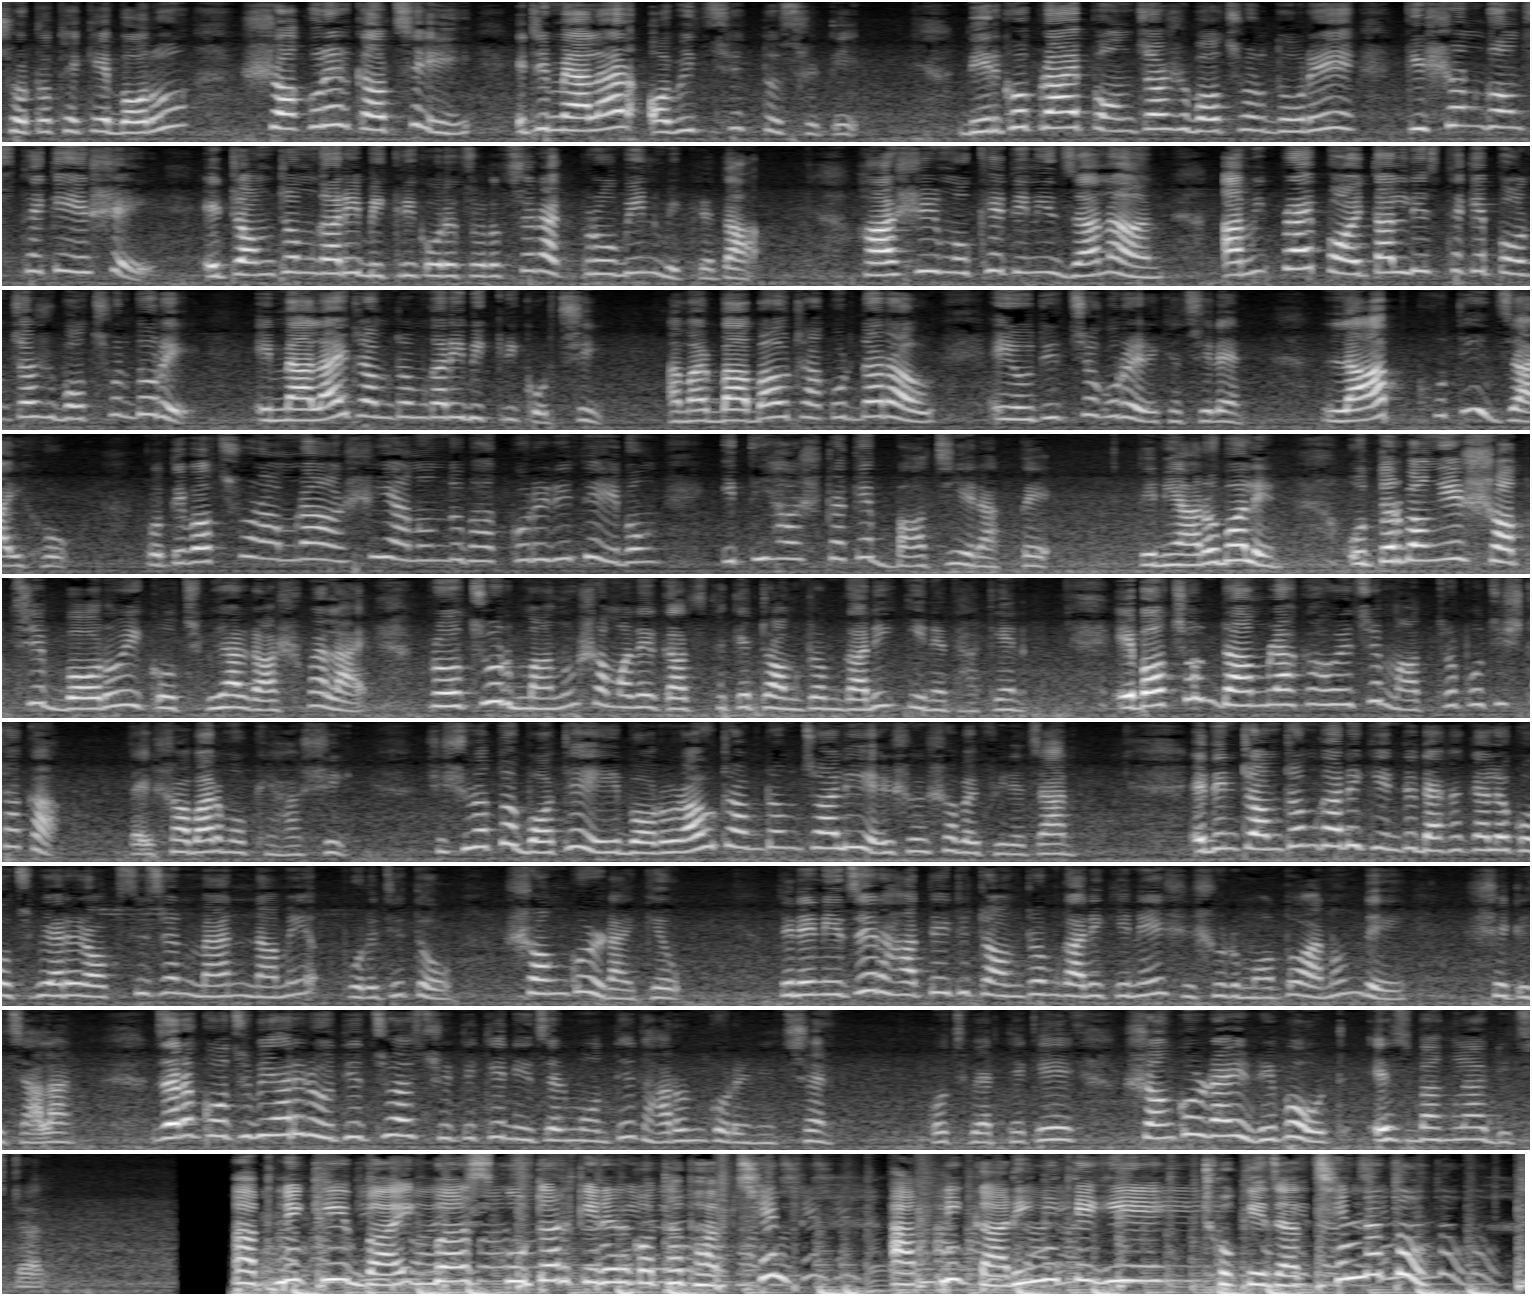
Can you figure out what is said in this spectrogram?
ছোট থেকে বড় সকলের কাছেই এটি মেলার অবিচ্ছেদ্য স্মৃতি। দীর্ঘ প্রায় পঞ্চাশ বছর ধরে কিশনগঞ্জ থেকে এসে এই টমটম গাড়ি বিক্রি করে চলেছেন এক প্রবীণ বিক্রেতা। হাসির মুখে তিনি জানান, আমি প্রায় পঁয়তাল্লিশ থেকে পঞ্চাশ বছর ধরে এই মেলায় টমটম গাড়ি বিক্রি করছি। আমার বাবা ও ঠাকুরদারাও এই ঐতিহ্য করে রেখেছিলেন। লাভ, ক্ষতি যাই হোক, প্রতি বছর আমরা আসি আনন্দ ভাগ করে নিতে এবং ইতিহাসটাকে বাঁচিয়ে রাখতে। তিনি আরও বলেন, উত্তরবঙ্গের সবচেয়ে বড় এই কোচবিহার রাসমেলায় প্রচুর মানুষ আমাদের কাছ থেকে টমটম গাড়ি কিনে থাকেন। এবছর দাম রাখা হয়েছে মাত্র পঁচিশ টাকা, তাই সবার মুখে হাসি। শিশুরা তো বটেই, বড়রাও টমটম চালিয়ে শৈশবে ফিরে যান। এদিন টমটম গাড়ি কিনতে দেখা গেল কোচবিহারের অক্সিজেন ম্যান নামে পরিচিত শঙ্কর রায়কেও। তিনি নিজের হাতে একটি টমটম গাড়ি কিনে শিশুর মতো আনন্দে সেটি চালান, যেন কোচবিহারের ঐতিহ্য আর স্মৃতিকে নিজের মধ্যে ধারণ করে নিচ্ছেন। কোচবিহার থেকে Shankar Roy report, S Bangla digital. আপনি কি বাইক বা স্কুটার কেনার কথা ভাবছেন? আপনি গাড়ি নিতে গিয়ে ঠকে যাচ্ছেন না তো?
